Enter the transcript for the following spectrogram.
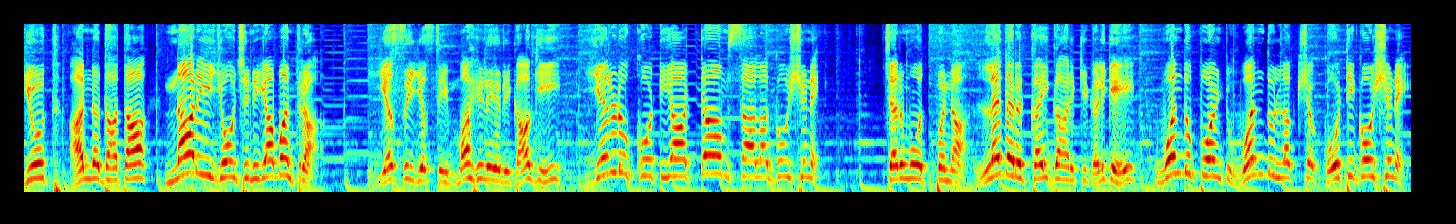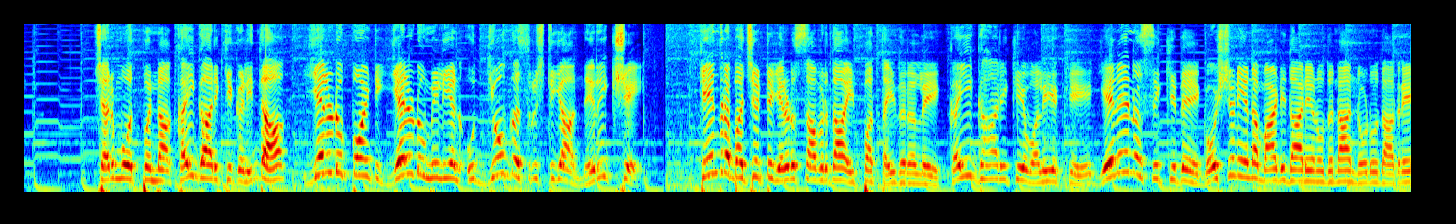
ಯೂತ್ ಅನ್ನದಾತ ನಾರಿ ಯೋಜನೆಯ ಮಂತ್ರ. ಎಸ್ಸಿ ಎಸ್ಟಿ ಮಹಿಳೆಯರಿಗಾಗಿ ಎರಡು ಕೋಟಿಯ ಟರ್ಮ್ ಸಾಲ ಘೋಷಣೆ. ಚರ್ಮೋತ್ಪನ್ನ ಲೆದರ್ ಕೈಗಾರಿಕೆಗಳಿಗೆ ಒಂದು ಪಾಯಿಂಟ್ ಒಂದು ಲಕ್ಷ ಕೋಟಿ ಘೋಷಣೆ. ಚರ್ಮೋತ್ಪನ್ನ ಕೈಗಾರಿಕೆಗಳಿಂದ ಎರಡು ಪಾಯಿಂಟ್ ಎರಡು ಮಿಲಿಯನ್ ಉದ್ಯೋಗ ಸೃಷ್ಟಿಯ ನಿರೀಕ್ಷೆ. ಕೇಂದ್ರ ಬಜೆಟ್ ಎರಡು ಸಾವಿರದ ಇಪ್ಪತ್ತೈದರಲ್ಲಿ ಕೈಗಾರಿಕೆ ವಲಯಕ್ಕೆ ಏನೇನು ಸಿಕ್ಕಿದೆ ಘೋಷಣೆಯನ್ನ ಮಾಡಿದ್ದಾರೆ ಅನ್ನೋದನ್ನ ನೋಡೋದಾದ್ರೆ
